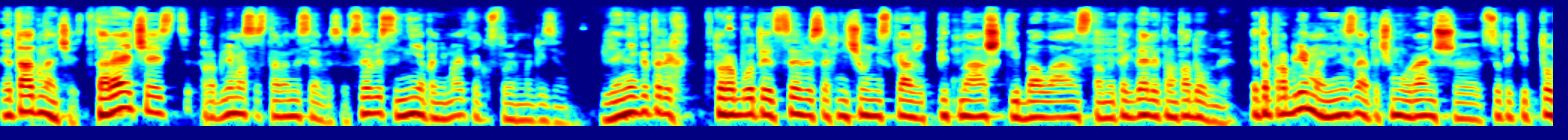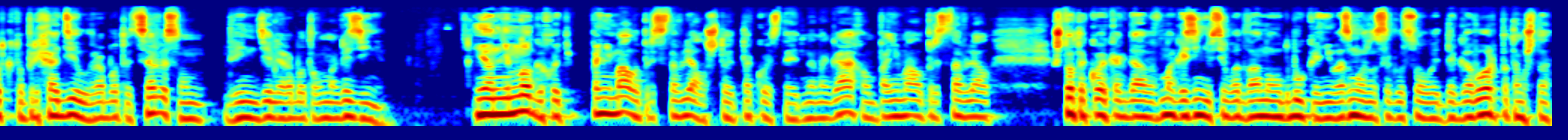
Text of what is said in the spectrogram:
Это одна часть. Вторая часть – проблема со стороны сервисов. Сервисы не понимают, как устроен магазин. Для некоторых, кто работает в сервисах, ничего не скажут, пятнашки, баланс там и так далее и тому подобное. Это проблема, я не знаю, почему раньше все-таки тот, кто приходил работать в сервис, он две недели работал в магазине. И он немного хоть понимал и представлял, что это такое стоять на ногах. Он понимал, представлял, что такое, когда в магазине всего два ноутбука, и невозможно согласовывать договор, потому что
